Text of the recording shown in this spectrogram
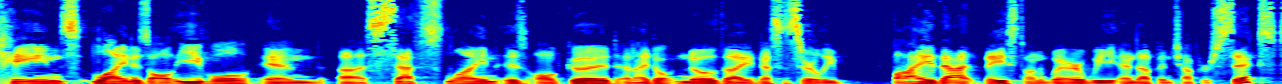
Cain's line is all evil and uh, Seth's line is all good. And I don't know that I necessarily buy that based on where we end up in chapter six.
